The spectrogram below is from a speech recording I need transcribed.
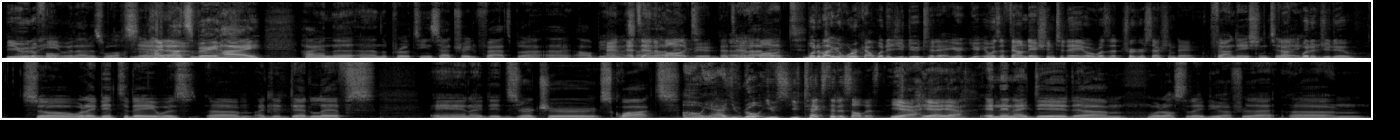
Beautiful. eat with that as well. So Yeah. I know it's very high high in the uh, the protein saturated fats, but I, I, I'll be honest. that's I anabolic, dude. That's I anabolic. What about your workout? What did you do today? You, you, it was a foundation today, or was it trigger session day? Foundation today. What did you do? So what I did today was um, I did deadlifts and I did Zercher squats. Oh yeah, you wrote you you texted us all this. Yeah, yeah, yeah. And then I did um, what else did I do after that? Um,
